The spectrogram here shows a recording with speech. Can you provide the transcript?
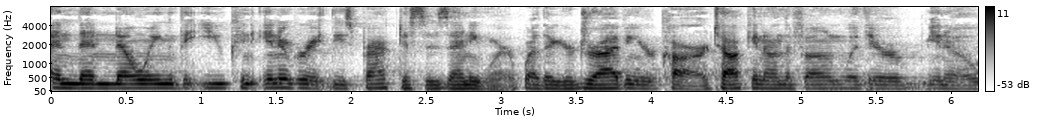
and then knowing that you can integrate these practices anywhere whether you're driving your car talking on the phone with your you know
